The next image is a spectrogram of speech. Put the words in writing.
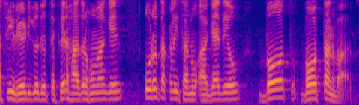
ਅਸੀਂ ਰੇਡੀਓ ਦੇ ਉੱਤੇ ਫਿਰ ਹਾਜ਼ਰ ਹੋਵਾਂਗੇ। ਉਦੋਂ ਤੱਕ ਲਈ ਸਾਨੂੰ ਆਗਿਆ ਦਿਓ। ਬਹੁਤ ਬਹੁਤ ਧੰਨਵਾਦ।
